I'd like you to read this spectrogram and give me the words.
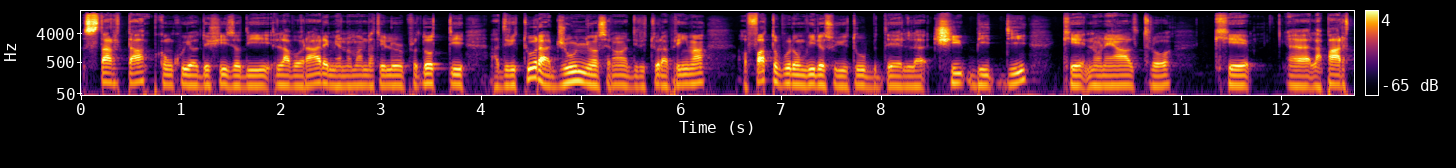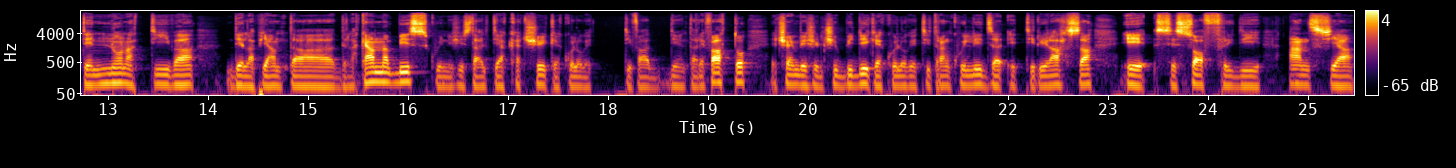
startup con cui ho deciso di lavorare, mi hanno mandato i loro prodotti addirittura a giugno, se non addirittura prima. Ho fatto pure un video su YouTube del CBD, che non è altro che eh, la parte non attiva della pianta della cannabis, quindi ci sta il THC che è quello che ti fa diventare fatto e c'è invece il CBD che è quello che ti tranquillizza e ti rilassa e se soffri di ansia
